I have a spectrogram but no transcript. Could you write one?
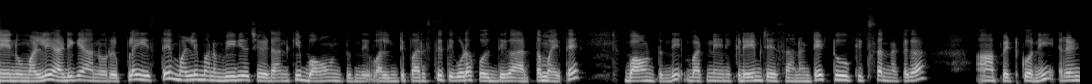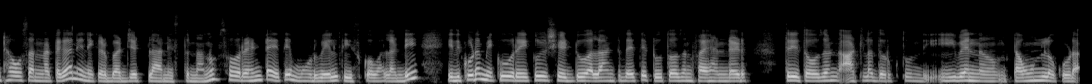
నేను మళ్ళీ అడిగాను రిప్లై ఇస్తే మళ్ళీ మనం వీడియో చేయడానికి బాగుంటుంది. వాళ్ళ ఇంటి పరిస్థితి కూడా కొద్దిగా అర్థమైతే బాగుంటుంది. బట్ నేను ఇక్కడ ఏం చేశానంటే టూ కిడ్స్ అన్నట్టుగా పెట్టుకొని రెంట్ హౌస్ అన్నట్టుగా నేను ఇక్కడ బడ్జెట్ ప్లాన్ ఇస్తున్నాను. సో రెంట్ అయితే మూడు వేలు తీసుకోవాలండి. ఇది కూడా మీకు రేకుల షెడ్ అలాంటిది అయితే two thousand five hundred three thousand అట్లా దొరుకుతుంది ఈవెన్ టౌన్లో కూడా.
